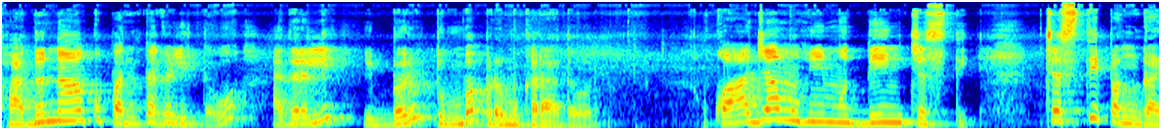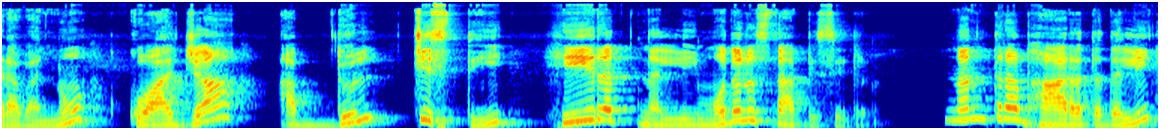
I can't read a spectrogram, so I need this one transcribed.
ಹದಿನಾಲ್ಕು ಪಂಥಗಳಿದ್ದವು. ಅದರಲ್ಲಿ ಇಬ್ಬರು ತುಂಬ ಪ್ರಮುಖರಾದವರು. ಖ್ವಾಜಾ ಮುಹಿಮುದ್ದೀನ್ ಚಸ್ತಿ. ಚಸ್ತಿ ಪಂಗಡವನ್ನು ಖ್ವಾಜಾ ಅಬ್ದುಲ್ ಚಿಸ್ತಿ ಹೀರತ್ನಲ್ಲಿ ಮೊದಲು ಸ್ಥಾಪಿಸಿದರು. ನಂತರ ಭಾರತದಲ್ಲಿ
